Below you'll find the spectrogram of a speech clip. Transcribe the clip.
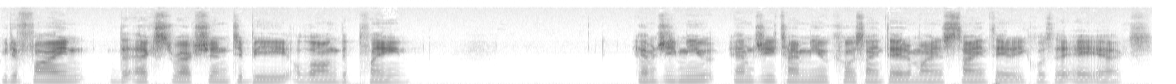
We define the x direction to be along the plane. mg, mu, mg times mu cosine theta minus sine theta equals ax.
